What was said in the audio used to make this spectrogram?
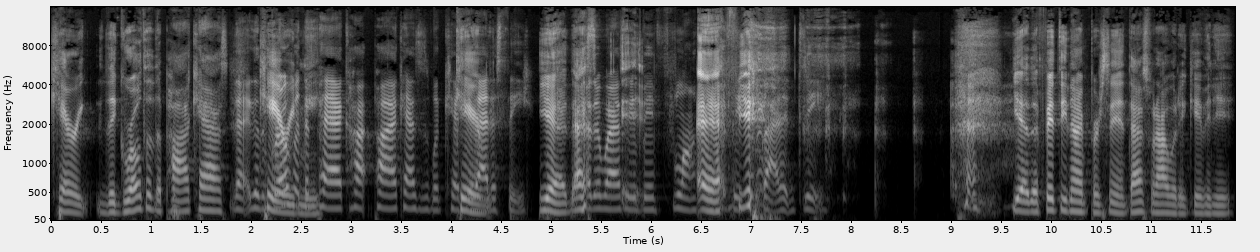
carried the growth of the podcast That, the growth Carried of the me. pack, podcast is what kept Carried me. a C. yeah that's Otherwise, we'd been flunked F, bitch yeah. by a D. yeah the 59% that's what i would have given it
